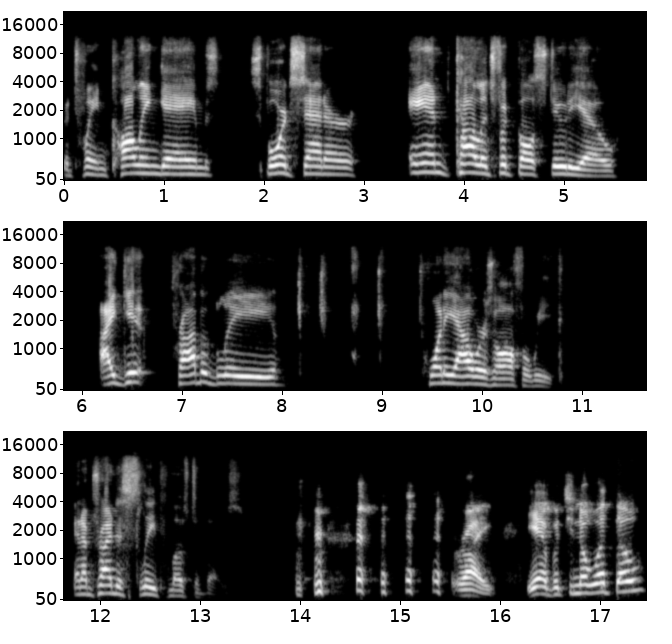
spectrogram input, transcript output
between calling games sports center and college football studio i get probably 20 hours off a week and i'm trying to sleep most of those Right. Yeah, but you know what though?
